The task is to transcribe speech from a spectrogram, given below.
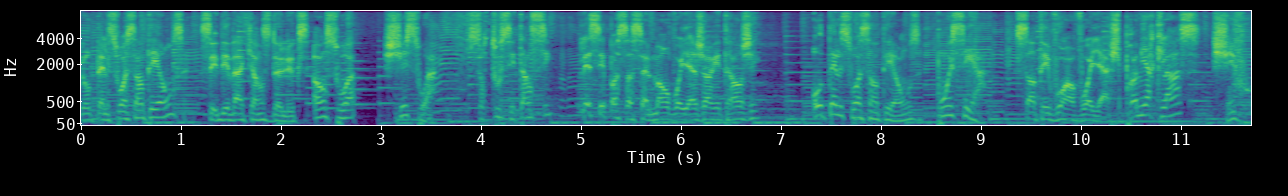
L'Hôtel 71, c'est des vacances de luxe en soi, chez soi. Surtout ces temps-ci, laissez pas ça seulement aux voyageurs étrangers. Hôtel71.ca. Sentez-vous en voyage première classe chez vous.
